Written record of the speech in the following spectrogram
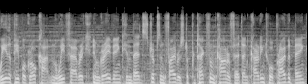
We, the people, grow cotton, weave fabric, engrave ink, embed strips and fibers to protect from counterfeit, then carting to a private bank,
